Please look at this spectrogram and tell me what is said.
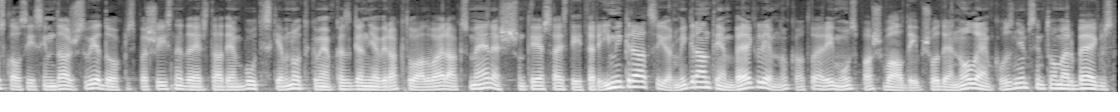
uzklausīsim dažus viedokļus par šīs nedēļas tādiem būtiskiem notikumiem, kas gan jau ir aktuāli vairākus mēnešus, un tie ir saistīti ar imigrāciju, ar migrantiem, bēgļiem, nu kaut vai arī mūsu pašu valdību šodien nolēma, ka uzņemsim tomēr bēgļus,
